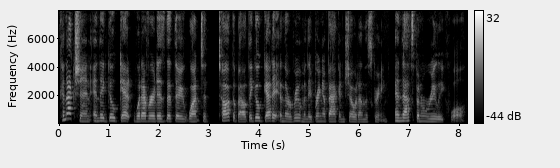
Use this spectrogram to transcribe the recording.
connection, and they go get whatever it is that they want to talk about. They go get it in their room and they bring it back and show it on the screen. And that's been really cool.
